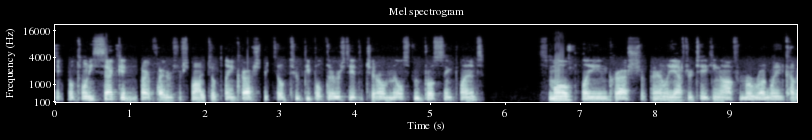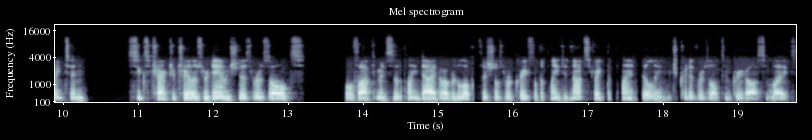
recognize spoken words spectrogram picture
April 22nd, firefighters responded to a plane crash that killed two people Thursday at the General Mills food processing plant. Small plane crashed apparently after taking off from a runway in Covington. Six tractor trailers were damaged as a result. Both occupants of the plane died, however, the local officials were grateful the plane did not strike the plant building, which could have resulted in great loss of lives.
